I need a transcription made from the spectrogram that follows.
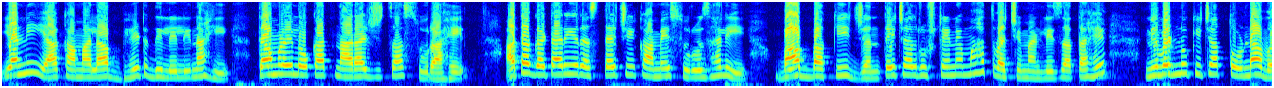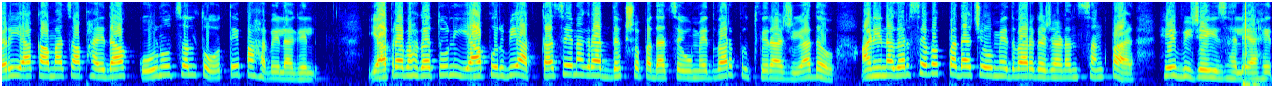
यांनी या कामाला भेट दिलेली नाही त्यामुळे लोकात नाराजीचा सूर आहे. आता गटारी रस्त्याची कामे सुरू झाली बाब बाकी जनतेच्या दृष्टीने महत्वाची मानली जात आहे. निवडणुकीच्या तोंडावर या कामाचा फायदा कोण उचलतो ते पाहावे लागेल. या प्रभागातून यापूर्वी आत्ताचे नगराध्यक्ष पदाचे उमेदवार पृथ्वीराज यादव आणि नगरसेवक पदाचे उमेदवार गजानन संकपाळ हे विजयी झाले आहेत.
